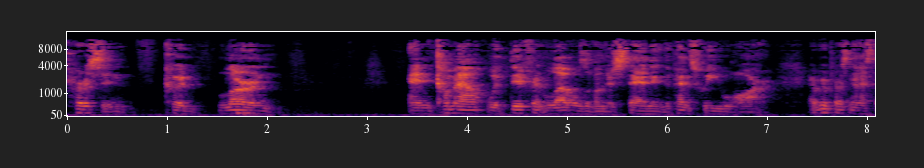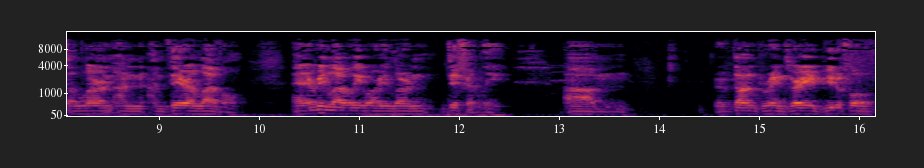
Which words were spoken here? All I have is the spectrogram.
person could learn and come out with different levels of understanding. Depends who you are. Every person has to learn on, on their level. And every level you are, you learn differently. Um, Don brings very beautiful,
